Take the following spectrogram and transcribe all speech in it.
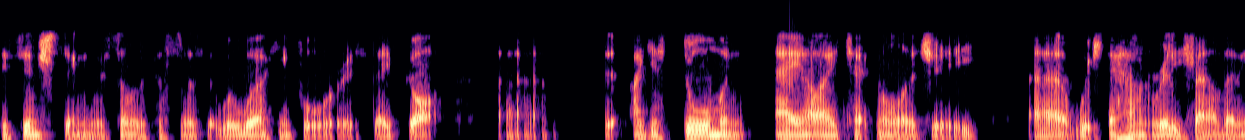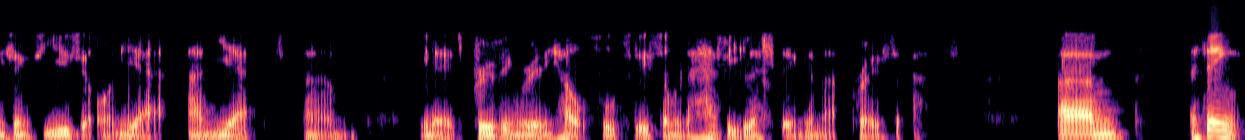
it's interesting with some of the customers that we're working for is they've got uh, I guess dormant AI technology uh, which they haven't really found anything to use it on yet, and yet um, you know it's proving really helpful to do some of the heavy lifting in that process. Um, I think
